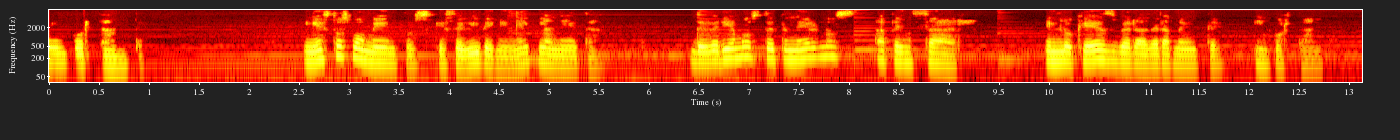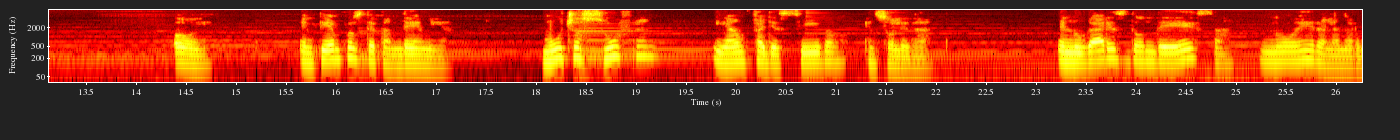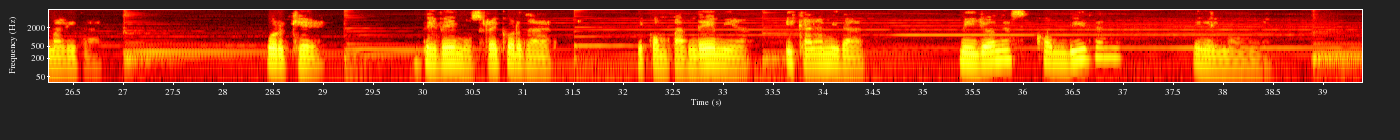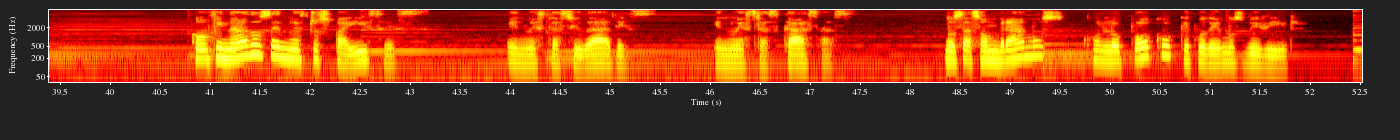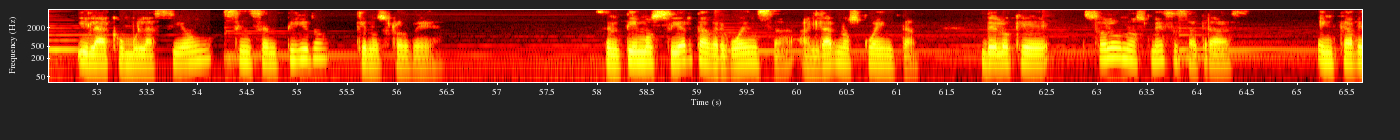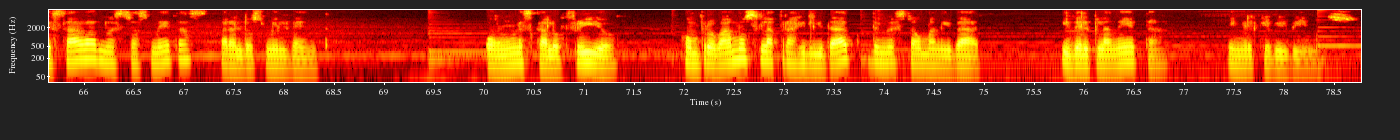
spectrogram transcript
importante. En estos momentos que se viven en el planeta, deberíamos detenernos a pensar en lo que es verdaderamente importante. Hoy, en tiempos de pandemia, muchos sufren y han fallecido en soledad, en lugares donde esa no era la normalidad. Porque debemos recordar que con pandemia y calamidad, millones conviven en el mundo. Confinados en nuestros países, en nuestras ciudades, en nuestras casas, nos asombramos con lo poco que podemos vivir y la acumulación sin sentido que nos rodea. Sentimos cierta vergüenza al darnos cuenta de lo que solo unos meses atrás encabezaba nuestras metas para el 2020. Con un escalofrío comprobamos la fragilidad de nuestra humanidad y del planeta en el que vivimos.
